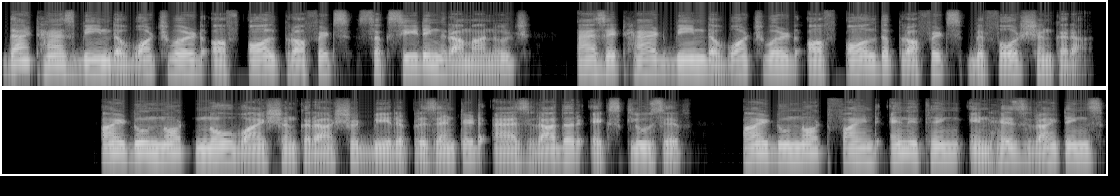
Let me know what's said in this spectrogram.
That has been the watchword of all prophets succeeding Ramanuj, as it had been the watchword of all the prophets before Shankara. I do not know why Shankara should be represented as rather exclusive. I do not find anything in his writings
